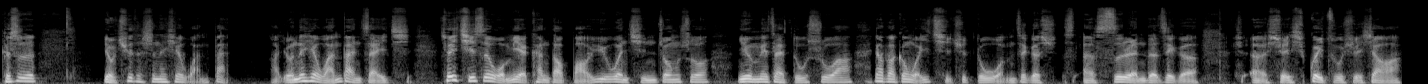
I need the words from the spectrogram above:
可是有趣的是那些玩伴啊，有那些玩伴在一起。所以其实我们也看到，宝玉问秦钟说：“你有没有在读书啊？要不要跟我一起去读我们这个呃私人的这个呃学贵族学校啊？”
